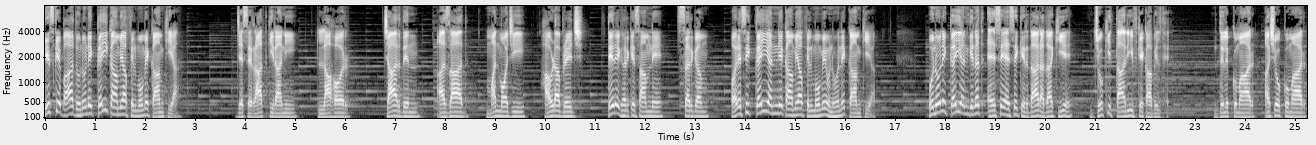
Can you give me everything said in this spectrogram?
इसके बाद उन्होंने कई कामयाब फ़िल्मों में काम किया। जैसे रात की रानी, लाहौर, चार दिन, आज़ाद, मनमौजी, हावड़ा ब्रिज, तेरे घर के सामने, सरगम और ऐसी कई अन्य कामयाब फ़िल्मों में उन्होंने काम किया। उन्होंने कई अनगिनत ऐसे ऐसे किरदार अदा किए जो कि तारीफ़ के काबिल थे। दिलीप कुमार, अशोक कुमार,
